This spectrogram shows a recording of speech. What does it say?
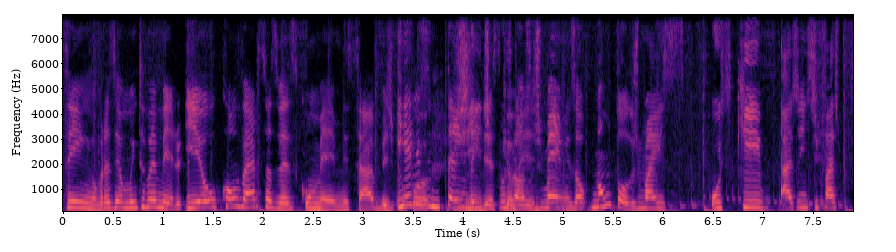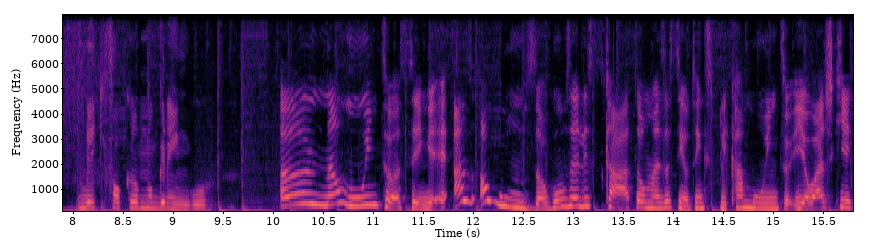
Sim, o Brasil é muito memeiro. E eu converso às vezes com memes, sabe? Tipo, E eles com entendem, tipo, os nossos vejo. memes? Não todos, mas os que a gente faz meio que focando no gringo. Ah, não muito, assim. É, as- alguns, alguns eles catam, mas assim, eu tenho que explicar muito. E eu acho que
